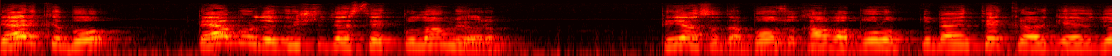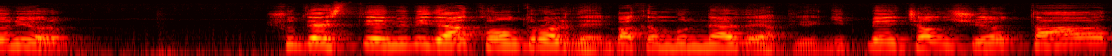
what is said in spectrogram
der ki bu ben burada güçlü destek bulamıyorum. Piyasada bozuk hava bulutlu ben tekrar geri dönüyorum. Şu desteğimi bir daha kontrol edeyim. Bakın bunu nerede yapıyor. Gitmeye çalışıyor. Ta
